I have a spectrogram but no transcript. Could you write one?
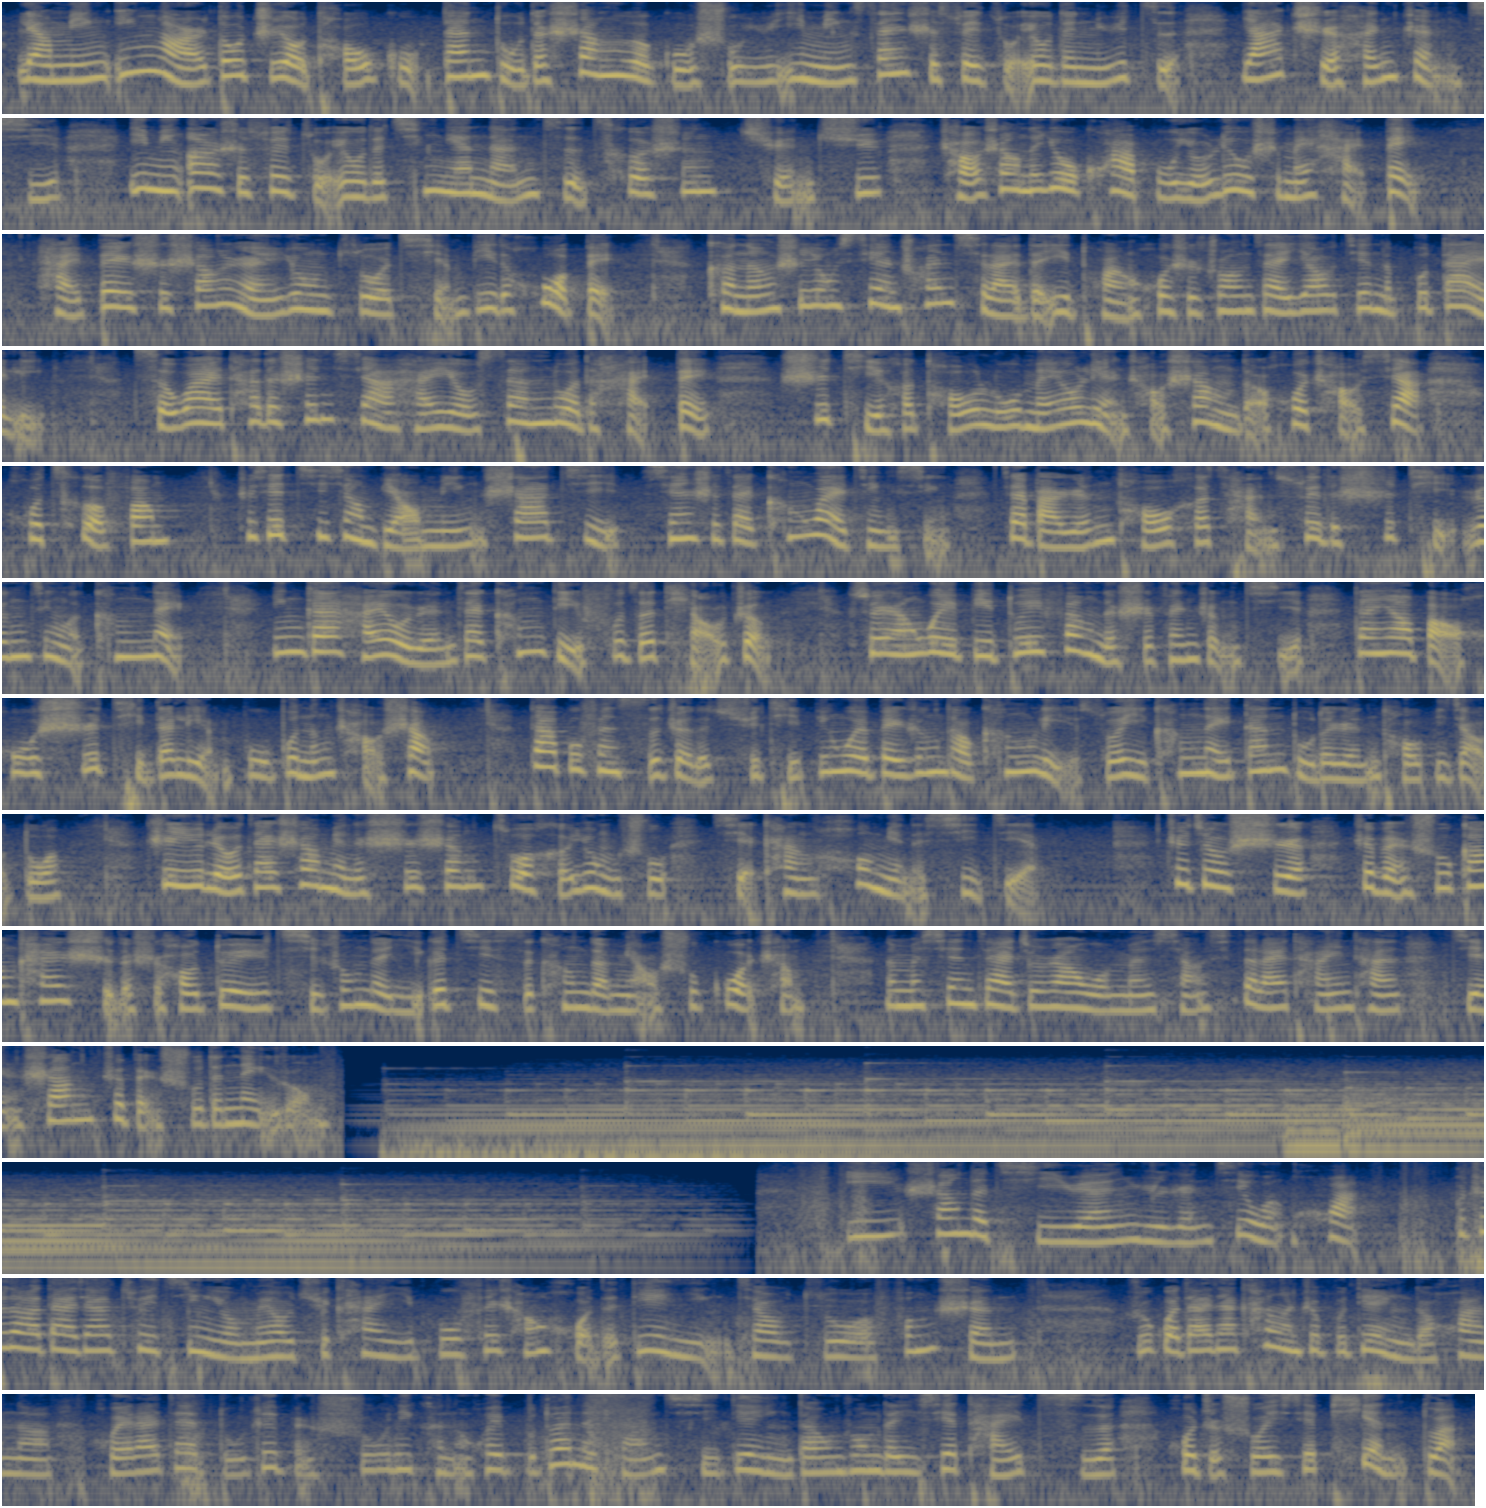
两名婴儿都只有头骨，单独的上颚骨属于一名三十岁左右的女子，牙齿很整齐。一名二十岁左右的青年男子侧身蜷曲，朝上的右胯部有六十枚海贝。海贝是商人用作钱币的货贝，可能是用线穿起来的一团，或是装在腰间的布袋里。此外，他的身下还有散落的海贝。尸体和头颅没有脸朝上的，或朝下，或侧方。这些迹象表明，杀祭先是在坑外进行，再把人头和残碎的尸体扔进了坑内。应该还有人在坑底负责调整。虽然未必堆放得十分整齐，但要保护尸体的脸部不能朝上。大部分死者的躯体并未被扔到坑里，所以坑内单独的人头比较多。至于留在上面的尸身作何用处，且看后面的细节。这就是这本书刚开始的时候对于其中的一个祭祀坑的描述过程。那么现在就让我们详细的来谈一谈《简伤》这本书的内容。一商的起源与人际文化，不知道大家最近有没有去看一部非常火的电影，叫做《封神》。如果大家看了这部电影的话呢，回来再读这本书，你可能会不断的想起电影当中的一些台词，或者说一些片段。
